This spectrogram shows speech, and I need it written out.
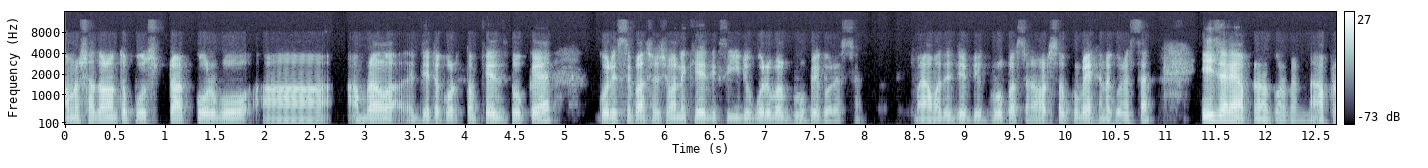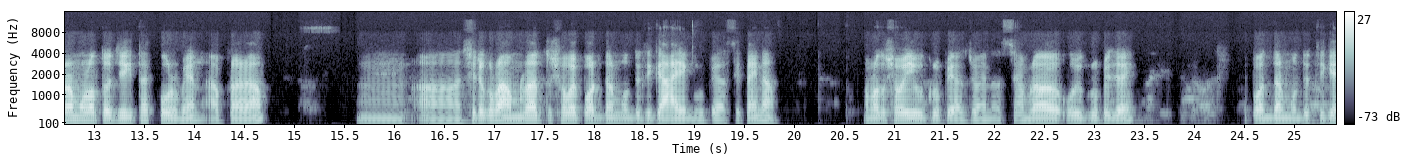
আমরা সাধারণত পোস্টটা করব আমরা যেটা করতাম ফেসবুকে করেছি, পাশাপাশি অনেকে দেখছি ইউটিউব পরিবার গ্রুপে করেছে মানে আমাদের যে গ্রুপ আছে না হোয়াটসঅ্যাপ গ্রুপে এখানে করেছেন। এই জায়গায় আপনারা করবেন না। আপনারা মূলত যেটা করবেন, আপনারা সেটা করবেন, আমরা তো সবাই পর্দার মধ্যে থেকে আয়ে গ্রুপে আছি, তাই না? আমরা তো সবাই ওই গ্রুপে জয়েন আছি। আমরা ওই গ্রুপে যাই। পর্দার মধ্যে থেকে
